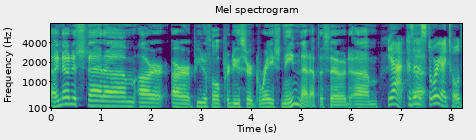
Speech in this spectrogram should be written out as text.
I noticed that um, our our beautiful producer Grace named that episode. Um, Yeah, because of the story I told.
